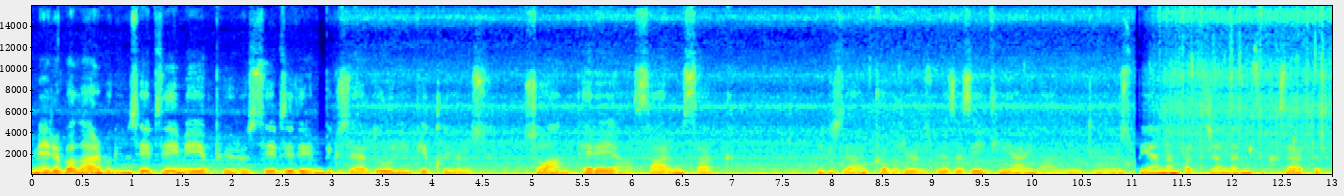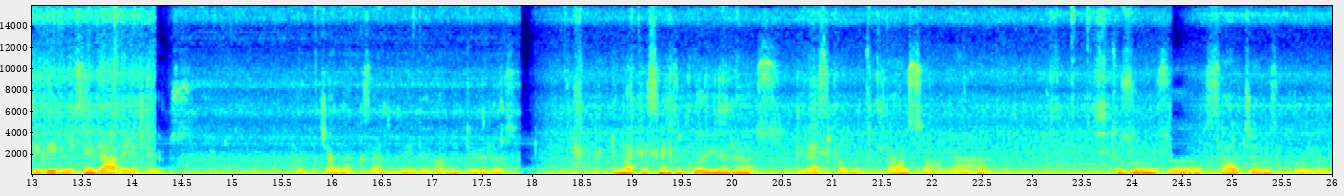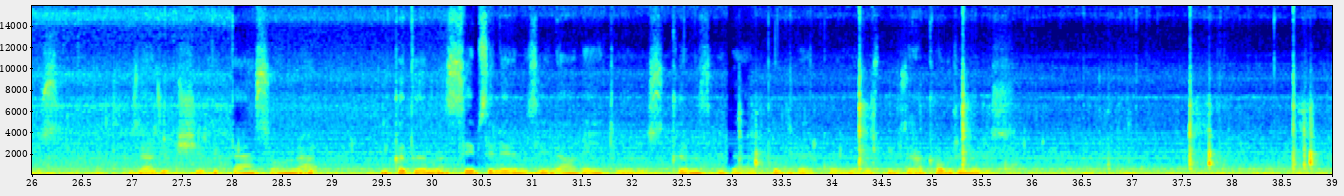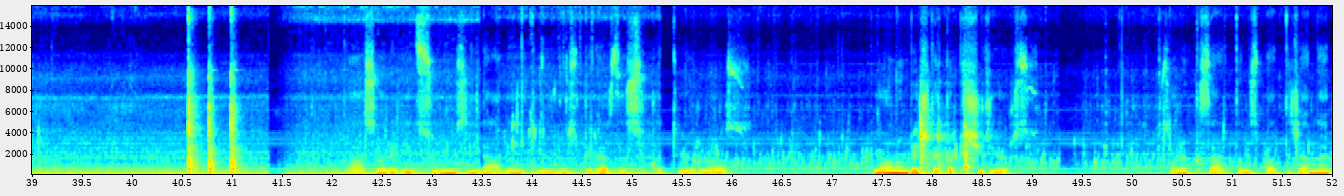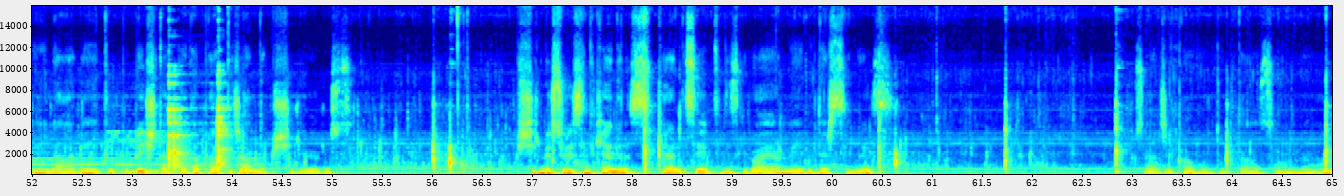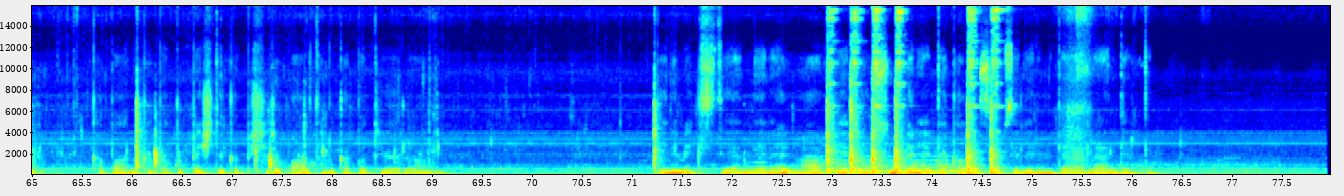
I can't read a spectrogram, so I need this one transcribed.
Merhabalar. Bugün sebze yemeği yapıyoruz. Sebzelerimi bir güzel doğrayıp yıkıyoruz. Soğan, tereyağı, sarımsak bir güzel kavuruyoruz. Biraz da zeytinyağı ilave ediyoruz. Bir yandan patlıcanlarımızı kızartıp biberimizi ilave ediyoruz. Patlıcanlar kızartmaya devam ediyoruz. Domatesimizi koyuyoruz. Biraz kavurduktan sonra tuzumuzu, salçamızı koyuyoruz. Güzelce pişirdikten sonra yıkadığımız sebzelerimizi ilave ediyoruz. Kırmızı biber, pul biber koyuyoruz. Bir güzel kavuruyoruz. Daha sonra et suyumuzu ilave ediyoruz. Biraz da su katıyoruz. Bir 10-15 dakika pişiriyoruz. Sonra kızarttığımız patlıcanları ilave edip bir 5 dakikada patlıcanla pişiriyoruz. Pişirme süresini kendiniz kendi sevdiğiniz gibi ayarlayabilirsiniz. Güzelce kavurduktan sonra kapağını kapatıp 5 dakika pişirip altını kapatıyorum. Denemek isteyenlere afiyet olsun. Ben evde kalan sebzelerimi değerlendirdim.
